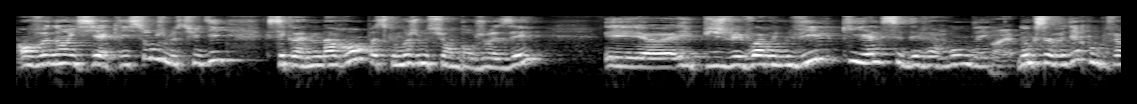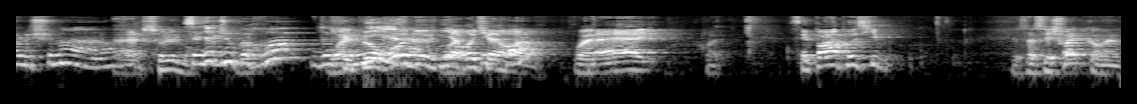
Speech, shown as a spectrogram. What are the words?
en venant ici à Clisson, je me suis dit que c'est quand même marrant parce que moi, je me suis embourgeoisée. Et, euh, et puis, je vais voir une ville qui, elle, s'est dévergondée. Ouais. Donc, ça veut dire qu'on peut faire le chemin à l'envers. Absolument. C'est-à-dire que je peux redevenir. Tu peux redevenir Ouais. Rock'n'roll. Ouais. Ouais. Ouais. C'est pas impossible. Mais ça c'est chouette quand même.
